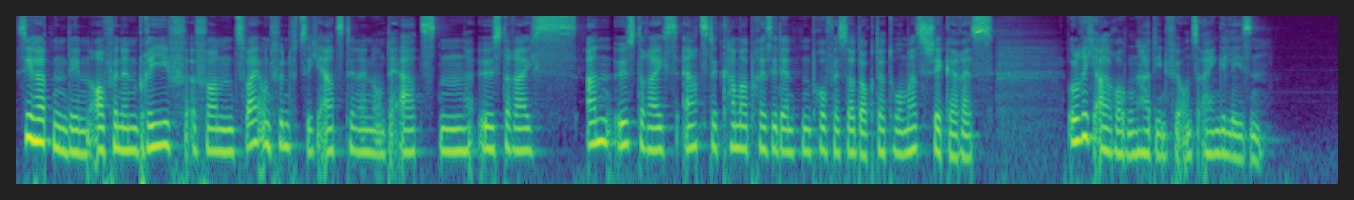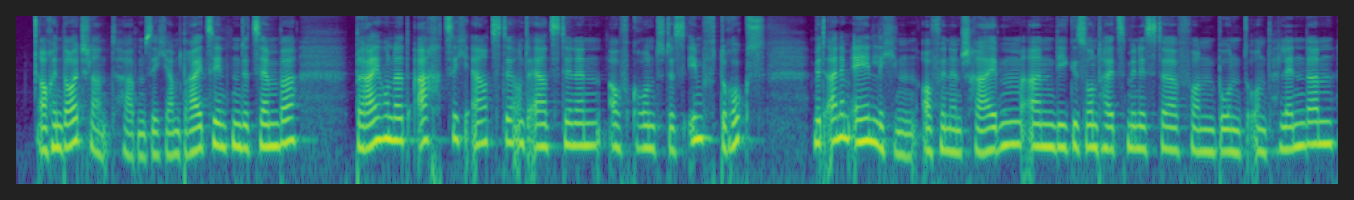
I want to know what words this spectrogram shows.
Sie hörten den offenen Brief von 52 Ärztinnen und Ärzten Österreichs an Österreichs Ärztekammerpräsidenten Professor Dr. Thomas Schickeres. Ulrich Alroggen hat ihn für uns eingelesen. Auch in Deutschland haben sich am 13. Dezember 380 Ärzte und Ärztinnen aufgrund des Impfdrucks mit einem ähnlichen offenen Schreiben an die Gesundheitsminister von Bund und Ländern,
